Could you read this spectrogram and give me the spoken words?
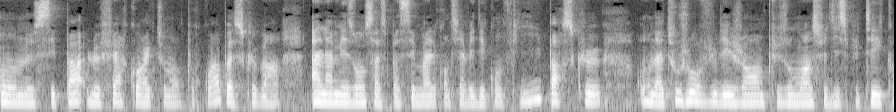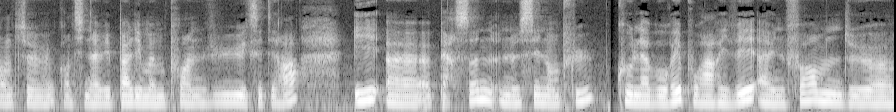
on ne sait pas le faire correctement. Pourquoi? Parce que ben à la maison ça se passait mal quand il y avait des conflits, parce que on a toujours vu les gens plus ou moins se disputer quand euh, quand ils n'avaient pas les mêmes points de vue, etc. Et euh, personne ne sait non plus collaborer pour arriver à une forme de euh,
